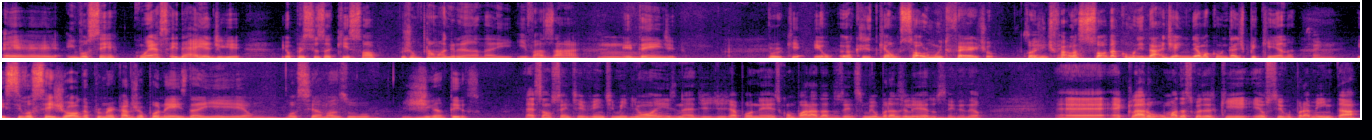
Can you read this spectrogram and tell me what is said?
é, em você com essa ideia de que eu preciso aqui só juntar uma grana e, e vazar. Hum, Entende? Porque eu, eu acredito que é um solo muito fértil. Quando a Sim, gente sim. fala só da comunidade, ainda é uma comunidade pequena. sim. E se você joga pro mercado japonês, daí é um oceano azul gigantesco. É, são 120 milhões né, de, de japoneses comparado a 200 mil brasileiros, você entendeu? É, é claro, uma das coisas que eu sigo pra mim, tá?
